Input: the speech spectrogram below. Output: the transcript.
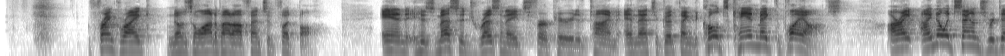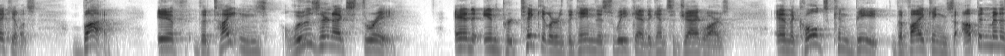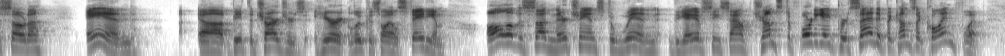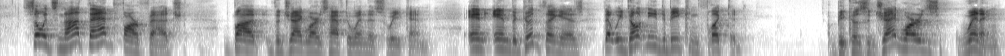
Frank Reich knows a lot about offensive football. And his message resonates for a period of time, and that's a good thing. The Colts can make the playoffs. All right, I know it sounds ridiculous, but if the Titans lose their next three, and in particular the game this weekend against the Jaguars, and the Colts can beat the Vikings up in Minnesota and uh, beat the Chargers here at Lucas Oil Stadium, all of a sudden their chance to win the AFC South jumps to 48%. It becomes a coin flip. So it's not that far fetched, but the Jaguars have to win this weekend. And, and the good thing is that we don't need to be conflicted because the Jaguars winning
